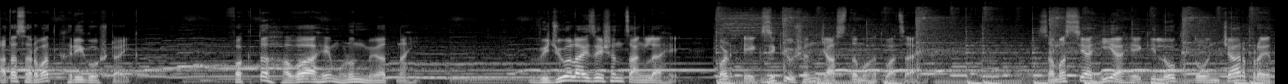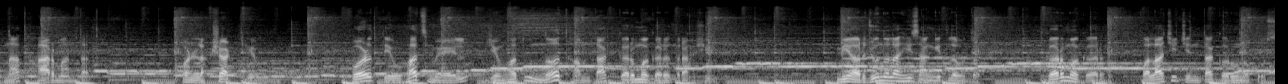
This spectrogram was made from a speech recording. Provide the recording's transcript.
आता सर्वात खरी गोष्ट ऐक. फक्त हवं आहे म्हणून मिळत नाही. व्हिज्युअलायझेशन चांगलं आहे पण एक्झिक्युशन जास्त महत्वाचं आहे. समस्या ही आहे की लोक दोन चार प्रयत्नात हार मानतात. पण लक्षात ठेव फळ तेव्हाच मिळेल जेव्हा तू न थांबता कर्म करत राहशील. मी अर्जुनलाही सांगितलं होतं कर्म कर फलाची चिंता करू नकोस.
